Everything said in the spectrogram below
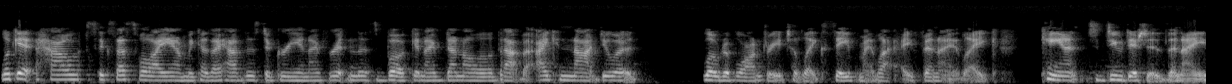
look at how successful I am because I have this degree and I've written this book and I've done all of that, but I cannot do a load of laundry to like save my life and I like can't do dishes and I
